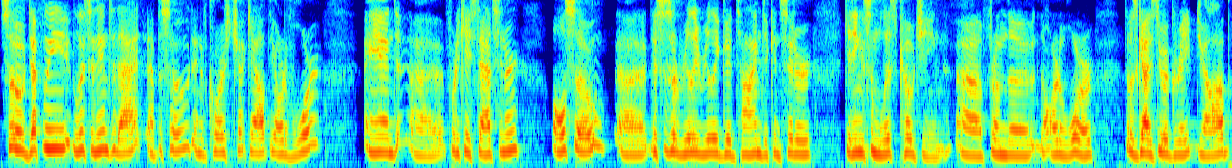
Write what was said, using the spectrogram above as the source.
So definitely listen into that episode, and of course check out the Art of War and uh, 40k Stat Center. Also, uh, this is a really really good time to consider getting some list coaching uh, from the the Art of War. Those guys do a great job,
